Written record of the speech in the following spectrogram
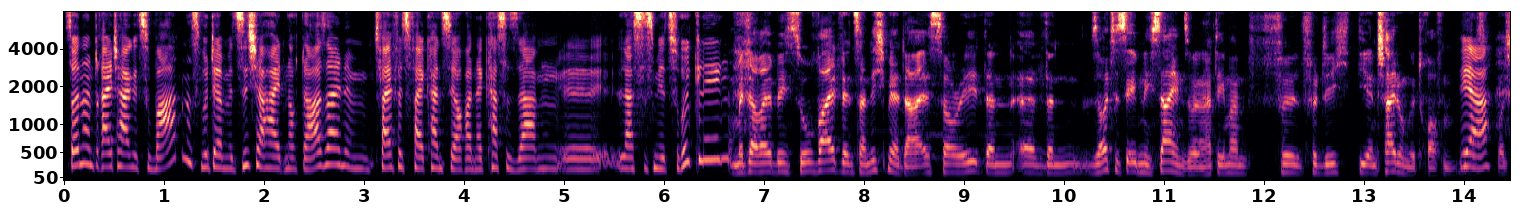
sondern drei Tage zu warten. Es wird ja mit Sicherheit noch da sein. Im Zweifelsfall kannst du ja auch an der Kasse sagen, äh, lass es mir zurücklegen. Und mittlerweile bin ich so weit, wenn es dann nicht mehr da ist, sorry, dann, äh, dann sollte es eben nicht sein. So, dann hat jemand für, für dich die Entscheidung getroffen. Ja, Das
